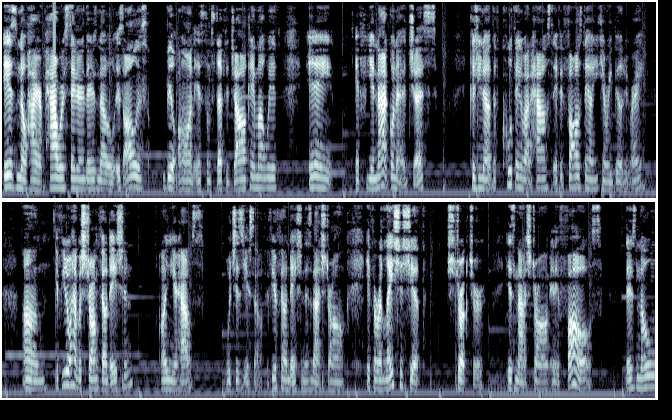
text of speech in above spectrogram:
is no higher power center, there's no it's all is built on is some stuff that y'all came up with. It ain't if you're not gonna adjust, because you know the cool thing about a house, if it falls down, you can rebuild it, right? Um, if you don't have a strong foundation on your house, which is yourself, if your foundation is not strong, if a relationship structure is not strong and it falls, there's no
